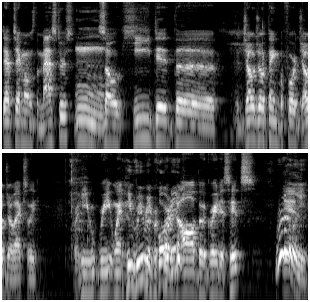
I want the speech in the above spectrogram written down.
Def Jam owns the Masters, Mm. so he did the the JoJo thing before JoJo actually, where he re- went He and re-recorded? all the greatest hits. Really?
